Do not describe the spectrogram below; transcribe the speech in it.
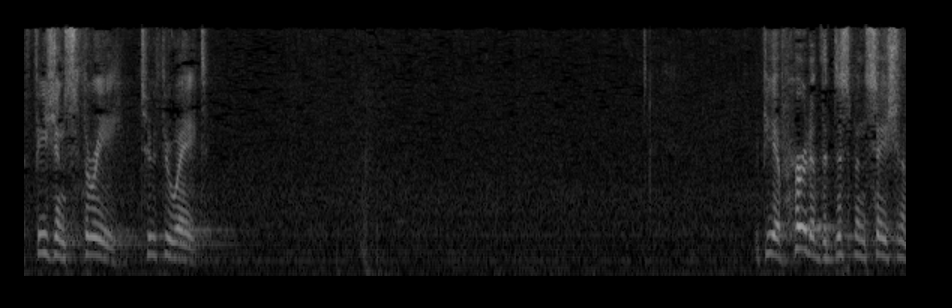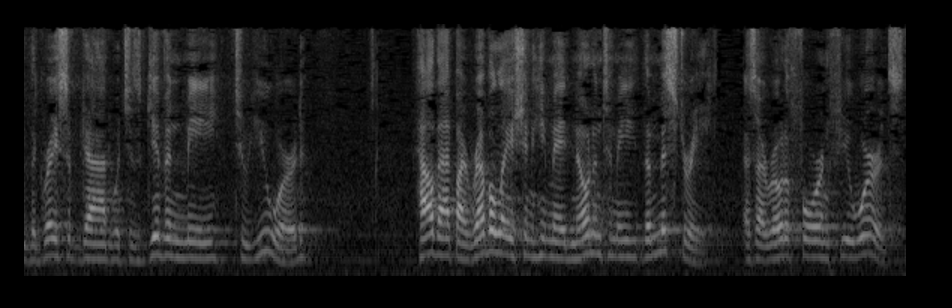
Ephesians 3 2 through 8. If ye have heard of the dispensation of the grace of God which is given me to you word, how that by revelation he made known unto me the mystery, as I wrote afore in few words,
